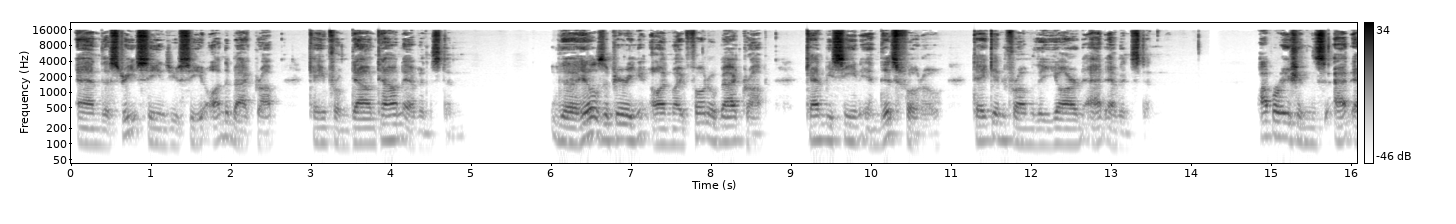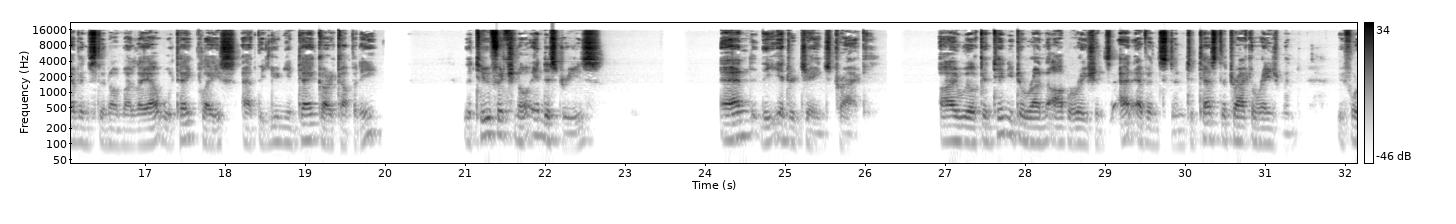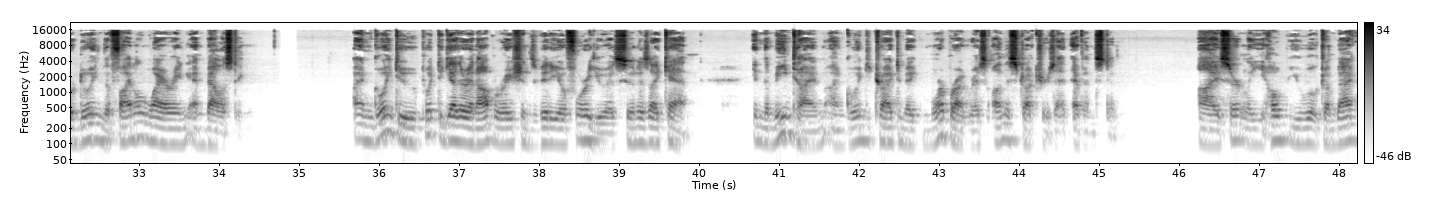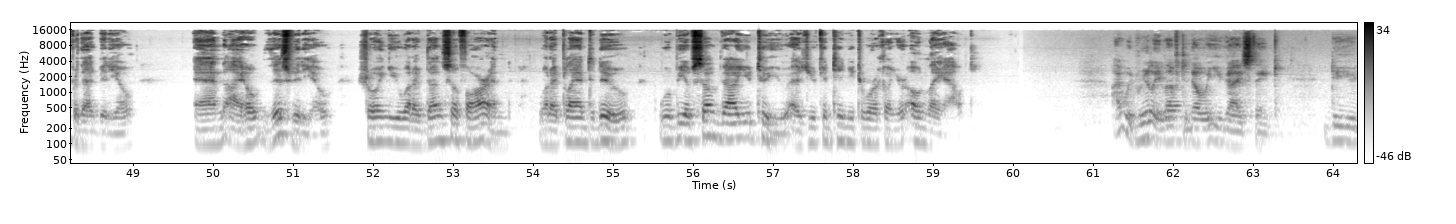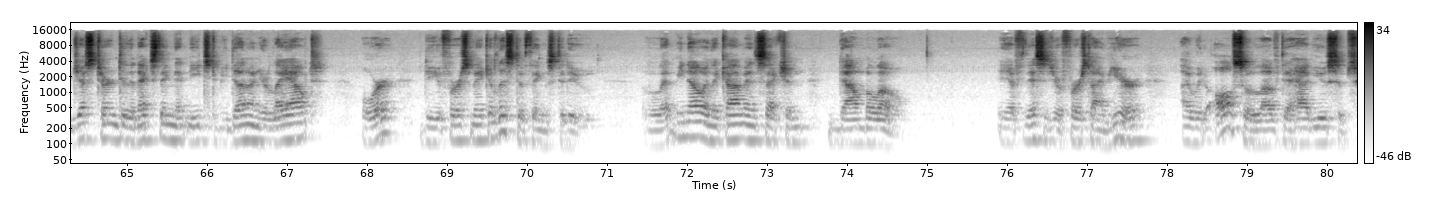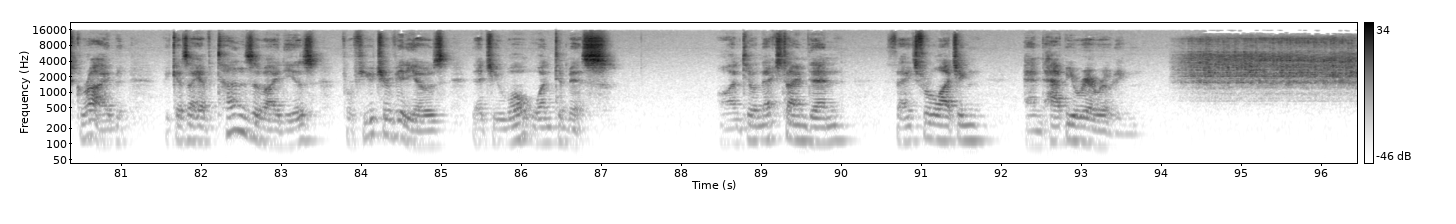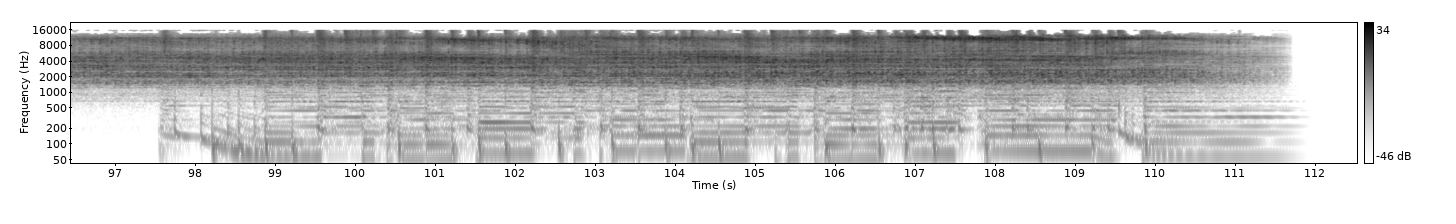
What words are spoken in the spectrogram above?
and the street scenes you see on the backdrop came from downtown Evanston. The hills appearing on my photo backdrop can be seen in this photo taken from the yard at Evanston. Operations at Evanston on my layout will take place at the Union Tank Car Company, the two fictional industries, and the interchange track. I will continue to run operations at Evanston to test the track arrangement before doing the final wiring and ballasting. I'm going to put together an operations video for you as soon as I can. In the meantime, I'm going to try to make more progress on the structures at Evanston. I certainly hope you will come back for that video, and I hope this video, showing you what I've done so far and what I plan to do, will be of some value to you as you continue to work on your own layout. I would really love to know what you guys think. Do you just turn to the next thing that needs to be done on your layout? Or do you first make a list of things to do? Let me know in the comments section down below. If this is your first time here, I would also love to have you subscribe because I have tons of ideas for future videos that you won't want to miss. Until next time then, thanks for watching and happy railroading.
